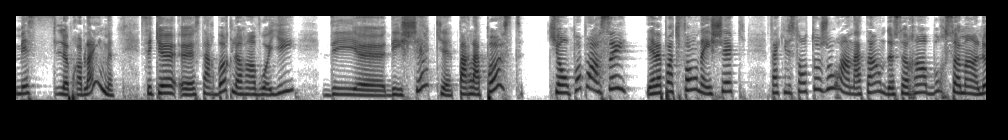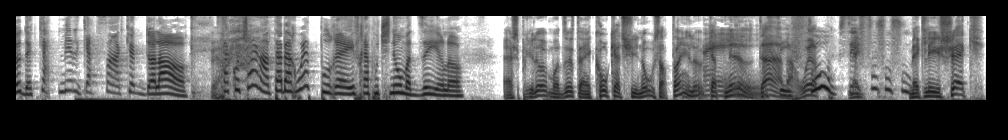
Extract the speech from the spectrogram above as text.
Mais le problème, c'est que euh, Starbucks leur a envoyé des, euh, des chèques par la poste qui n'ont pas passé. Il n'y avait pas de fonds d'un chèque. Fait qu'ils sont toujours en attente de ce remboursement-là de 4400 quelques dollars. Ça coûte cher en tabarouette pour euh, les frappuccinos, on va te dire, là. À ce prix-là, on va dire c'est un cocacino certain, là. 4000. Hey. C'est fou. C'est fou, fou, fou. Mais que les chèques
